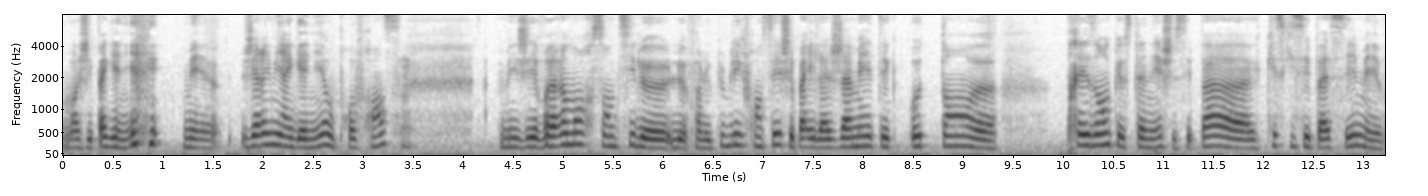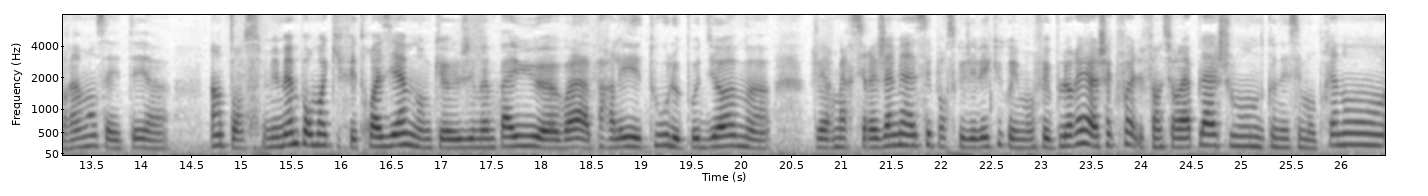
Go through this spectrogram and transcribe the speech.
moi, j'ai pas gagné, mais Jérémy a gagné au Pro France. Mais j'ai vraiment ressenti le, enfin, le public français, je sais pas, il a jamais été autant euh, présent que cette année. Je sais pas euh, qu'est-ce qui s'est passé, mais vraiment, ça a été euh, intense. Mais même pour moi qui fais troisième, donc j'ai même pas eu voilà, à parler et tout, le podium. je les remercierai jamais assez pour ce que j'ai vécu. Quoi. Ils m'ont fait pleurer à chaque fois. Enfin, sur la plage, tout le monde connaissait mon prénom,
